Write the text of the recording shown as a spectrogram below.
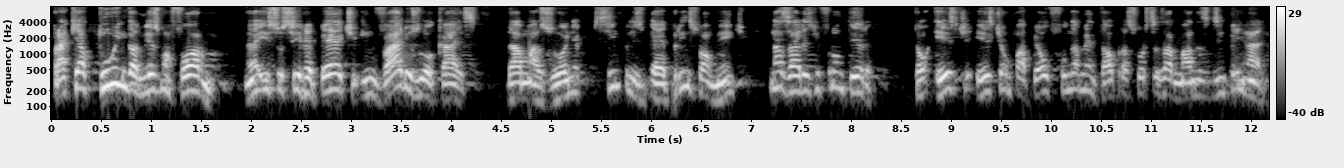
para que atuem da mesma forma. Né? Isso se repete em vários locais da Amazônia, simples, é, principalmente nas áreas de fronteira. Então, este, este é um papel fundamental para as Forças Armadas desempenharem.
